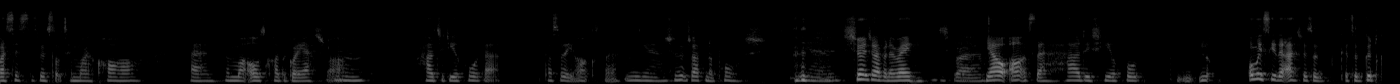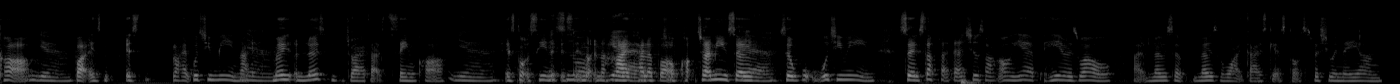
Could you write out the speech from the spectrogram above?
my sister's been stopped in my car, um, in my old car, the Grey Astra. Mm. How did you afford that? That's what they asked her. Yeah. She wasn't driving a Porsche. Yeah. She wasn't driving a Range. Y'all asked her how did she afford. n- obviously the Astra is a, is a good car, Yeah. but it's it's like what do you mean? Like Yeah. mo- loads of people drive that same car. Yeah. It's not seen. It's, It's not, not- in a high caliber of car. Do you know what I mean? So yeah. so what, what do you mean? So stuff like that. She was like, oh yeah, but here as well, like loads of loads of white guys get stopped, especially when they're young.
